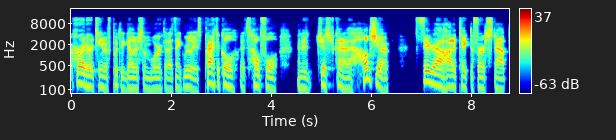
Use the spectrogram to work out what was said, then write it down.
her and her team have put together some work that i think really is practical it's helpful and it just kind of helps you figure out how to take the first step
